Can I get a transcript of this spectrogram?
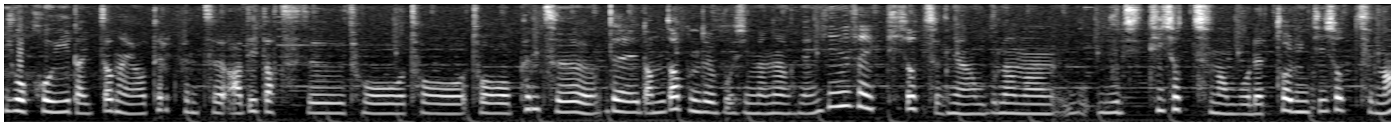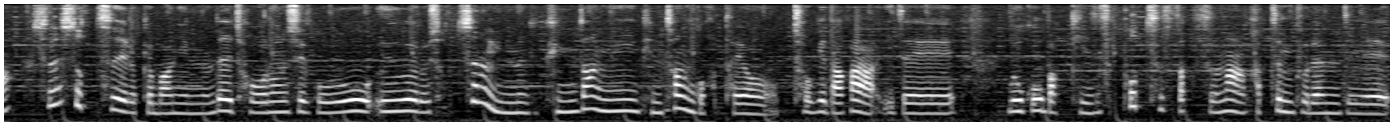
이거 거의 다 있잖아요. 트랙 팬츠, 아디다스 저 저 저 팬츠. 이제 남자분들 보시면은 그냥 흰색 티셔츠, 그냥 무난한 무, 지 티셔츠나 뭐 레터링 티셔츠나 스웨셔츠 이렇게 많이 입는데 저런 식으로 의외로 셔츠를 입는 게 굉장히 괜찮은 것 같아요. 저기다가 이제 로고 박힌 스포츠 socks나 같은 브랜드의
